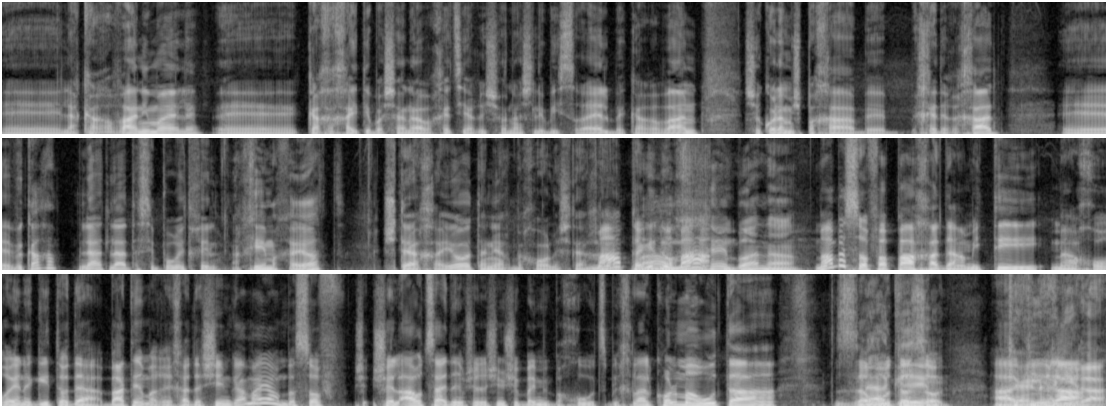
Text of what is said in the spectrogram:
אה, לקרוונים האלה, אה, ככה חייתי בשנה וחצי הראשונה שלי בישראל, בקרוון, שכל המשפחה בחדר אחד, אה, וככה, לאט לאט הסיפור התחיל. אחים, אחיות? שתי אחיות, אני אח בכור לשתי אחיות. מה? תגידו, וואו, מה? אחי, בואנה. מה בסוף הפחד האמיתי מאחורי, נגיד, אתה יודע, באתם הרי חדשים, גם היום, בסוף, של אאוטסיידרים, של אנשים שבאים מבחוץ, בכלל, כל מהות הזרות. הזאת, כן, ההגירה, הגירה,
